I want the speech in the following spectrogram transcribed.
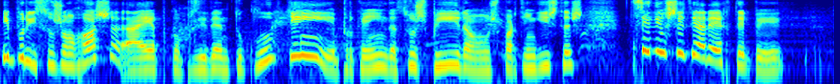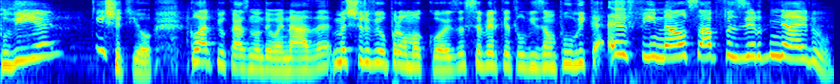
E por isso o João Rocha, à época o presidente do clube, que, porque ainda suspiram os sportinguistas, decidiu chatear a RTP. Podia e chateou. Claro que o caso não deu em nada, mas serviu para uma coisa, saber que a televisão pública afinal sabe fazer dinheiro.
